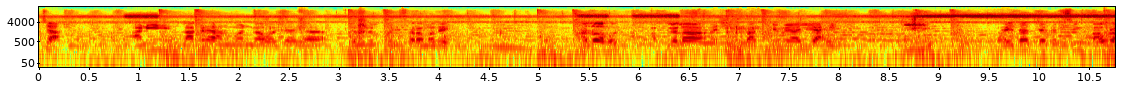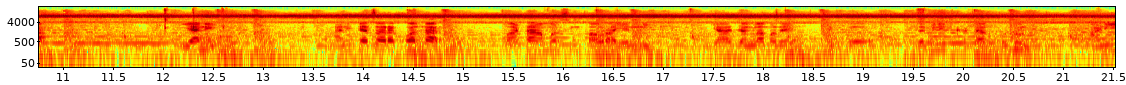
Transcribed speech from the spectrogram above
गावाच्या आणि लाकड्या हनुमान गावाच्या या जंगल परिसरामध्ये आलो आहोत. आपल्याला अशी बातमी मिळाली आहे की भाईदास जगतसिंग पावरा याने आणि त्याचा रखवालदार बाटा अमरसिंग पावरा यांनी या जंगलामध्ये एक जमिनीत खड्डा खोदून आणि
